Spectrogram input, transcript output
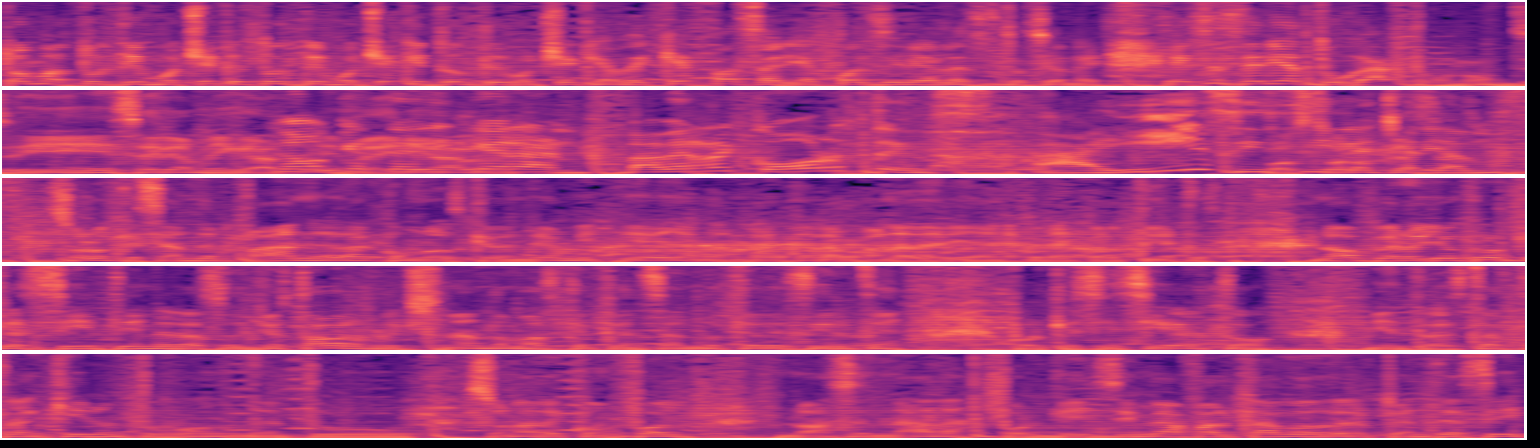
toma tu último cheque, tu último cheque, tu último cheque. A ver, ¿qué pasaría? ¿Cuál sería la situación ahí? Ese sería tu gato, ¿no? Sí, sería mi gato No, y que me te dijeran, va a haber recortes. Ahí sí, Pues sí le solo, que echarías. sean, solo que sean de pan, ¿verdad? Como los que vendía mi tía allá en la en la panadería, de cortitos. No, pero yo creo que sí, tiene razón. Yo estaba reflexionando más que pensando qué decirte, porque sí es cierto. Mientras estás tranquilo en tu, en tu zona de confort, no haces nada. Porque sí me ha faltado de repente así,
